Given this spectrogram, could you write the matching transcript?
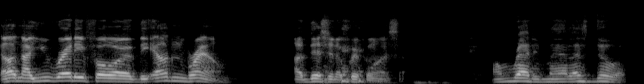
Elton, are you ready for the Elton Brown edition of quick ones? I'm ready, man. Let's do it.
